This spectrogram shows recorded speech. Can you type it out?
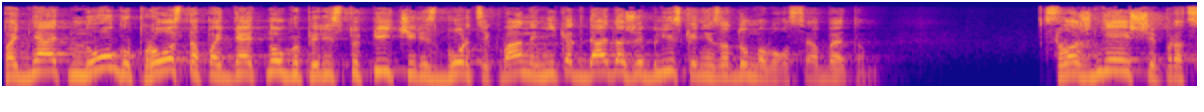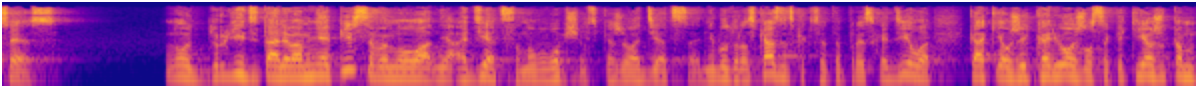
Поднять ногу, просто поднять ногу, переступить через бортик ванны, никогда даже близко не задумывался об этом. Сложнейший процесс – ну, другие детали вам не описываю, ну ладно, одеться, ну, в общем, скажу одеться. Не буду рассказывать, как все это происходило, как я уже корежился, какие я уже там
